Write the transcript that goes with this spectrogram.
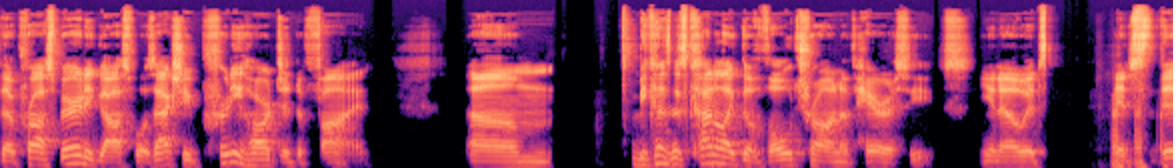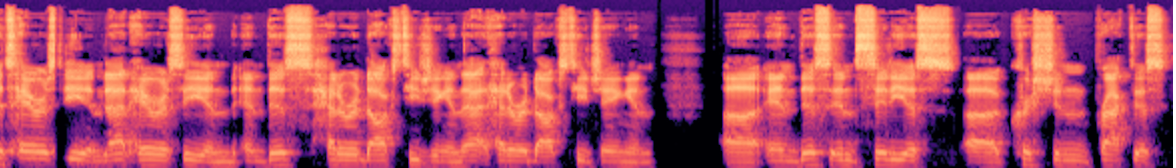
the prosperity gospel is actually pretty hard to define. Um, because it's kind of like the Voltron of heresies. You know, it's it's this heresy and that heresy and and this heterodox teaching and that heterodox teaching and uh, and this insidious uh, Christian practice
